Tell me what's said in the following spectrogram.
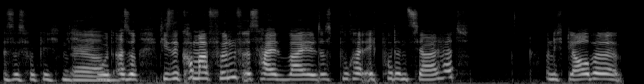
es ist wirklich nicht Ja. gut. Also, diese Komma 5 ist halt, weil das Buch halt echt Potenzial hat. Und ich glaube,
